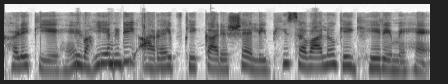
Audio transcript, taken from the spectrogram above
खड़े किए हैं, वहीं एनडीआरएफ की कार्यशैली भी सवालों के घेरे में है।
